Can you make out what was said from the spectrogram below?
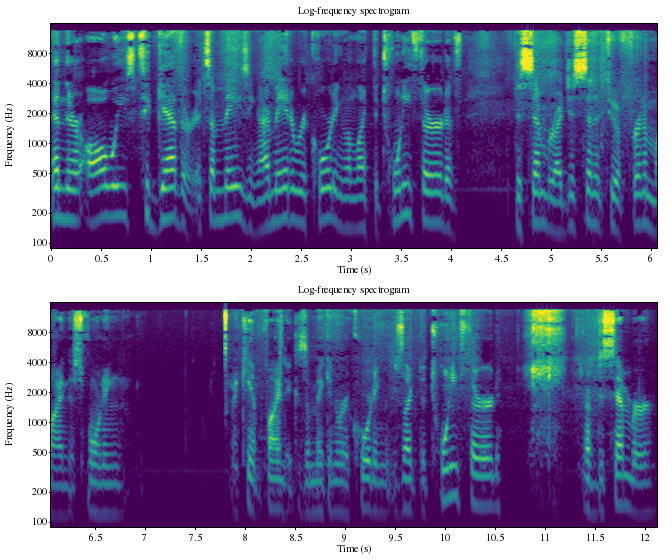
and they're always together. It's amazing. I made a recording on like the 23rd of December. I just sent it to a friend of mine this morning. I can't find it because I'm making a recording. It was like the 23rd of December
